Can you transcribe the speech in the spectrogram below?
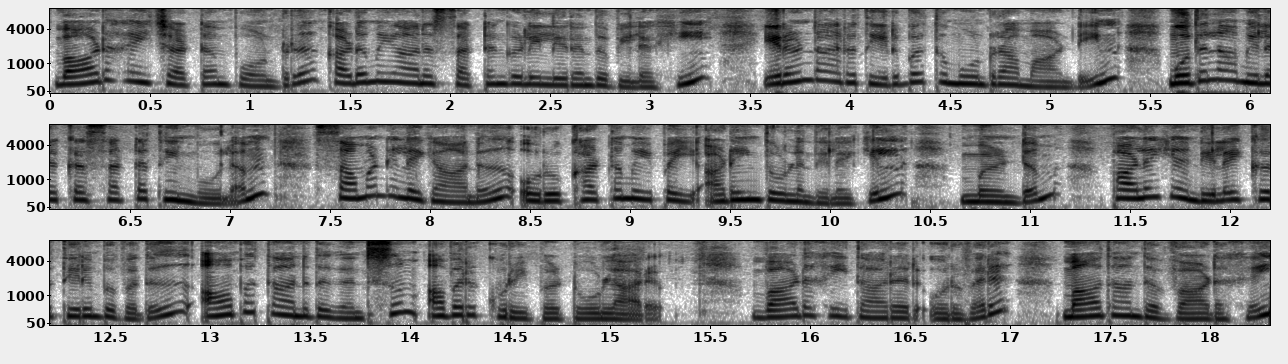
வாடகை சட்டம் போன்ற கடுமையான சட்டங்களிலிருந்து விலகி இரண்டாயிரத்தி இருபத்தி மூன்றாம் ஆண்டின் முதலாம் இலக்க சட்டத்தின் மூலம் சமநிலையான ஒரு கட்டமைப்பை அடைந்துள்ள நிலையில் மீண்டும் பழைய நிலைக்கு திரும்புவது ஆபத்தானது என்றும் அவர் குறிப்பிட்டுள்ளார். வாடகைதாரர் ஒருவர் மாதாந்த வாடகை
